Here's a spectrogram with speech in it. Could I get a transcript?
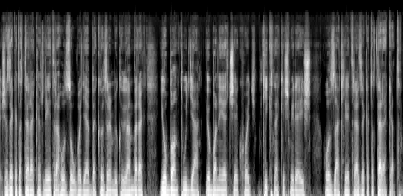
és ezeket a tereket létrehozó, vagy ebbe közreműködő emberek jobban tudják, jobban értsék, hogy kiknek és mire is hozzák létre ezeket a tereket.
